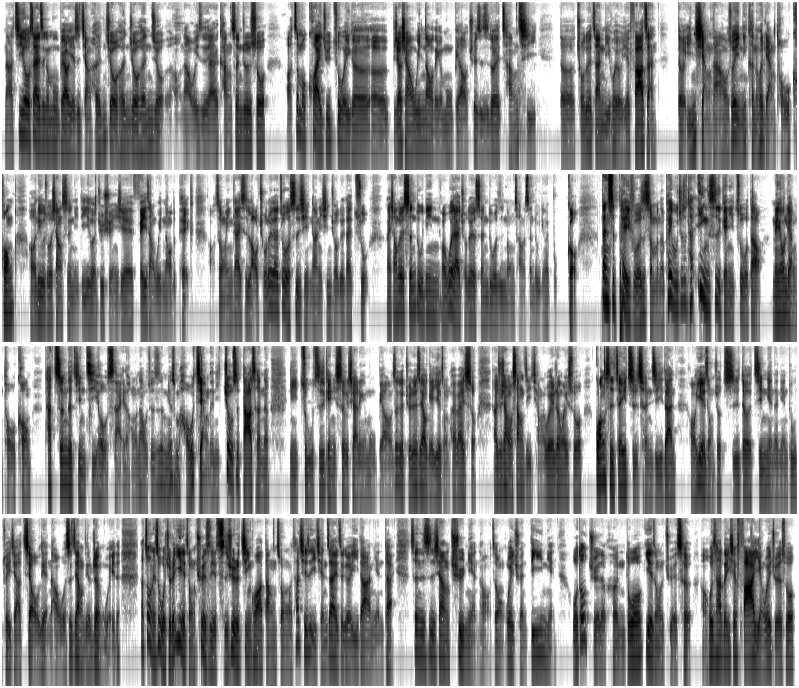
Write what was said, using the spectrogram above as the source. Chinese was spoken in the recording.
那季后赛这个目标也是讲很久很久很久了哈。那我一直来抗胜，就是说啊，这么快去做一个呃比较想要 win now 的一个目标，确实是对长期的球队战力会有一些发展。的影响它哦，所以你可能会两头空哦。例如说，像是你第一轮去选一些非常 win now 的 pick 哦，这种应该是老球队在做的事情，那你新球队在做，那相对深度一定哦，未来球队的深度或是农场的深度一定会不够。但是佩服的是什么呢？佩服就是他硬是给你做到没有两头空。他真的进季后赛了，那我觉得这没有什么好讲的，你就是达成了你组织给你设下的一个目标，这个绝对是要给叶总拍拍手。那就像我上集讲的，我也认为说，光是这一纸成绩单，哦，叶总就值得今年的年度最佳教练，哈，我是这样子认为的。那重点是，我觉得叶总确实也持续的进化当中，他其实以前在这个意大年代，甚至是像去年哦这种味全第一年。我都觉得很多叶总的决策啊，或者他的一些发言，我也觉得说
